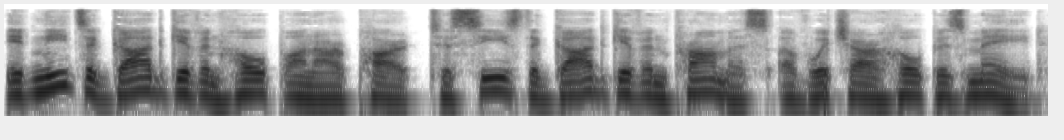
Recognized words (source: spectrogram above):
It needs a God-given hope on our part to seize the God-given promise of which our hope is made.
